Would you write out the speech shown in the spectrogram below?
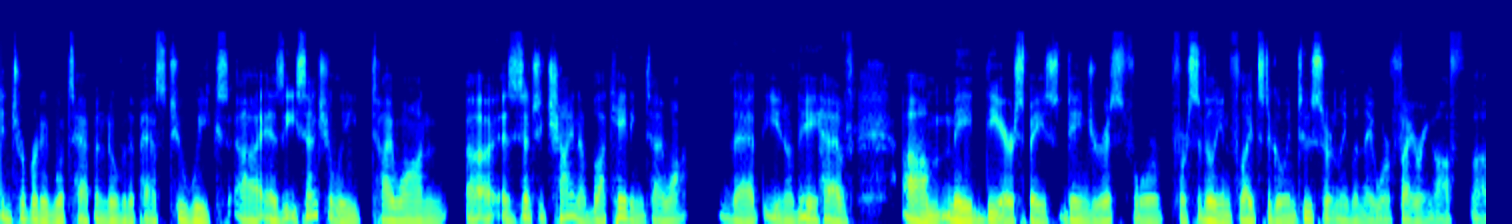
interpreted what's happened over the past two weeks as essentially Taiwan, as essentially China blockading Taiwan that you know they have um, made the airspace dangerous for for civilian flights to go into. Certainly, when they were firing off uh,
